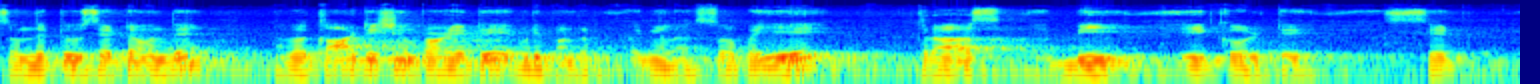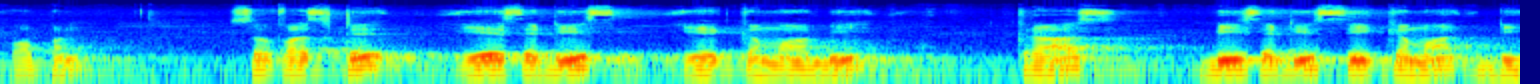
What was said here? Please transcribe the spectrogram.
so இந்த டூ செட்டை வந்து நம்ம கார்டீஷியன் ப்ராடக்ட்டு எப்படி பண்ணுறது ஓகேங்களா? ஸோ அப்போ A cross B equal to set open so first A set is A comma B cross B set is C comma D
